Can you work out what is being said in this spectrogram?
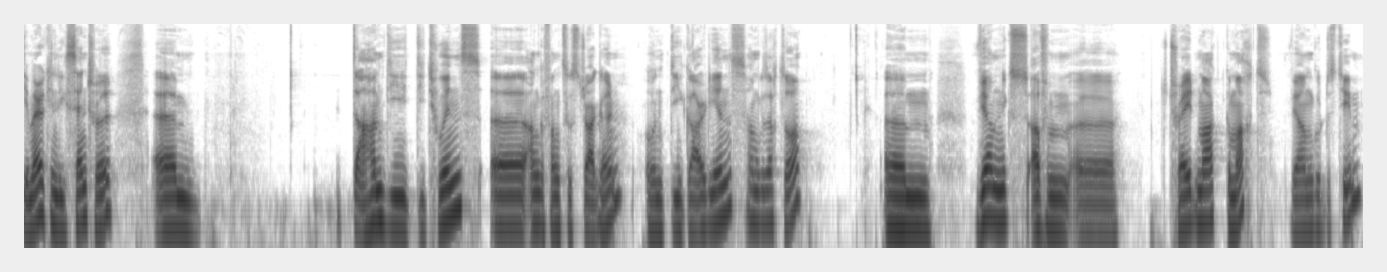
Die American League Central, ähm, da haben die, die Twins äh, angefangen zu strugglen und die Guardians haben gesagt, so, ähm, wir haben nichts auf dem äh, Trademarkt gemacht, wir haben ein gutes Team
